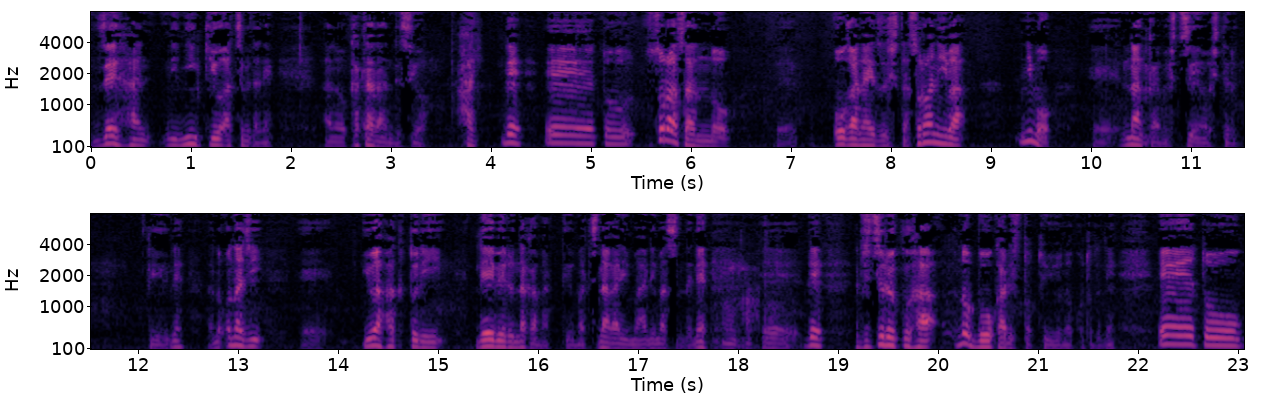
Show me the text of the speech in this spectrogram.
前半に人気を集めたね、あの方なんですよ。はい。で、えっ、と、ソラさんの、えーオーガナイズした空庭にも、えー何回も出演をしてるっていうね、あの、同じ、えー、Your Factory レーベル仲間っていう、まあ、つながりもありますんでね。うんえーで、実力派のボーカリストというようなことでね。えっ、と、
